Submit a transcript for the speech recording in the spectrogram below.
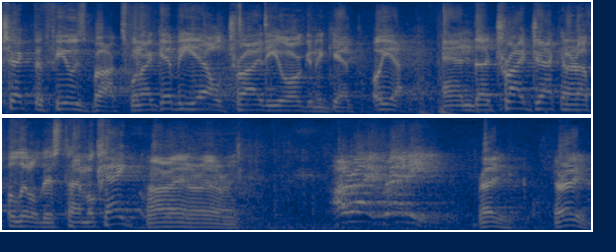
check the fuse box. When I give a yell, try the organ again. Oh yeah, and uh, try jacking it up a little this time, okay? All right, all right, all right. All right, ready. Ready, ready.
